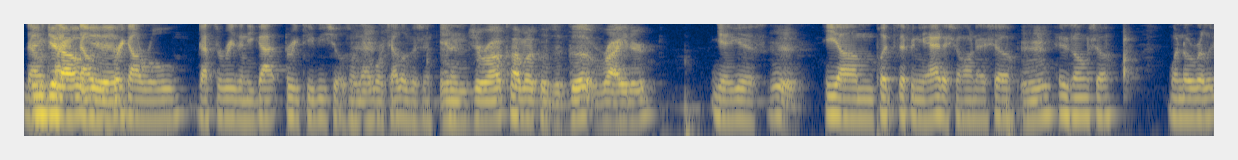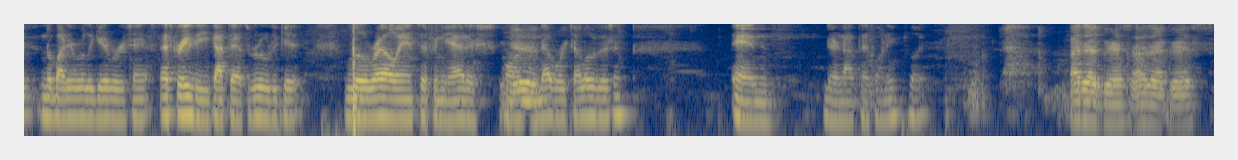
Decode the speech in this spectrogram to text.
That was Get like, Out, that was yeah. breakout role. That's the reason he got three TV shows on Mhm. network television. and Jerrod Carmichael's a good writer. yeah, he is. Yeah. He um put Tiffany Haddish on that show, hmm his own show, when no really nobody really gave her a chance. That's crazy. He got that through to get Lil Rel and Tiffany Haddish on Yeah. network television, and they're not that funny. But I digress. I digress.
